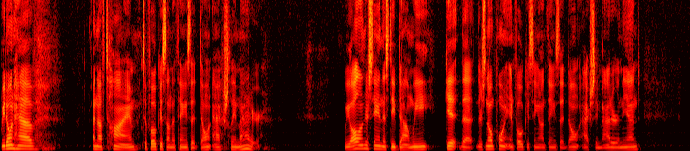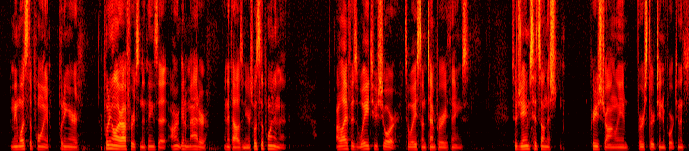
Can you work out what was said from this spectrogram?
we don't have enough time to focus on the things that don't actually matter. We all understand this deep down. We get that there's no point in focusing on things that don't actually matter in the end. I mean, what's the point of putting our putting all our efforts into things that aren't going to matter in a thousand years? What's the point in that? Our life is way too short to waste on temporary things. So James hits on this pretty strongly in verse 13 and 14. Let's,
